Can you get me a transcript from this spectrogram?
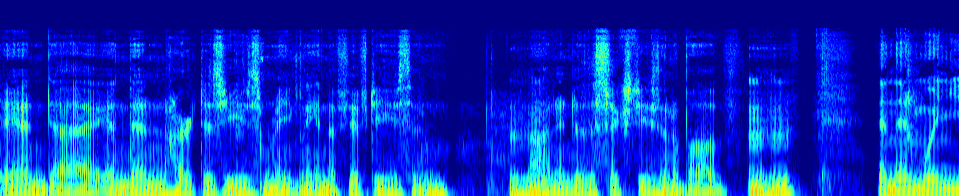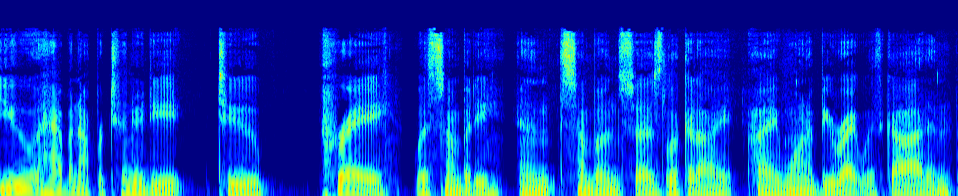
and uh, and then heart disease mainly in the 50s and on into the 60s and above. Mm-hmm. And then when you have an opportunity to pray with somebody and someone says, look, at I, I want to be right with God and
